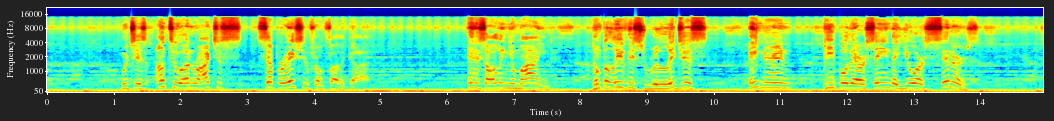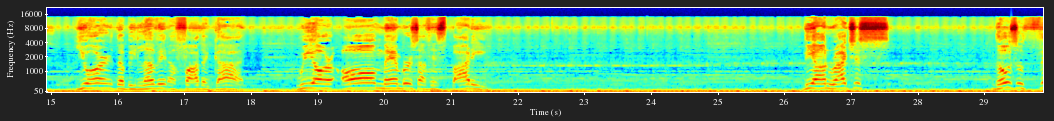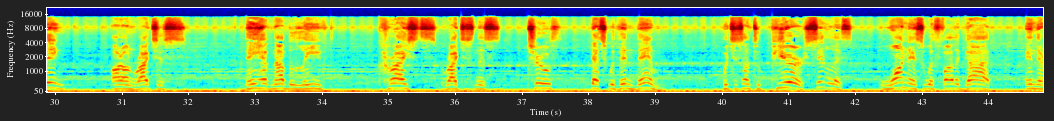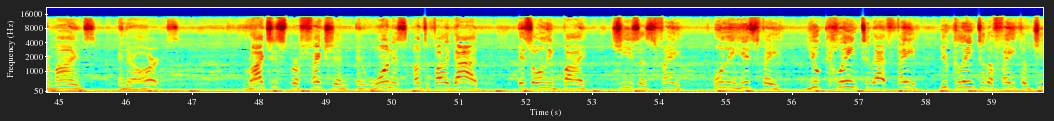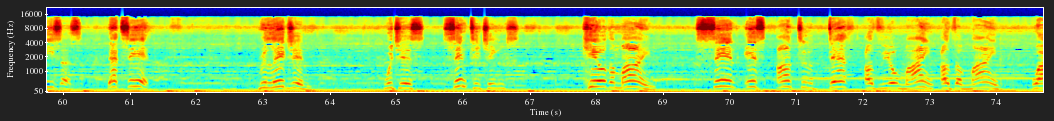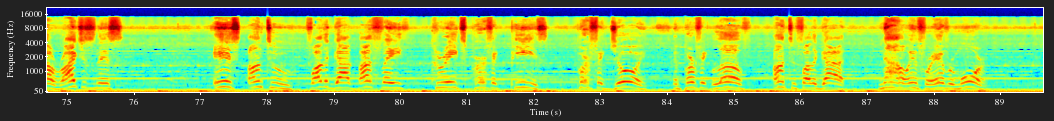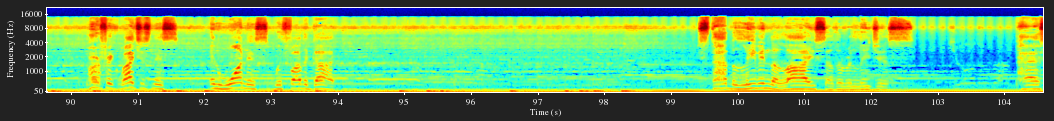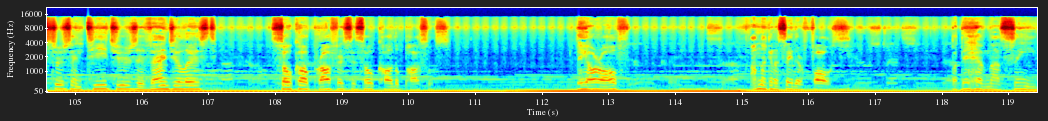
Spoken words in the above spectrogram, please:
which is unto unrighteous separation from Father God. It is all in your mind. Don't believe these religious, ignorant people that are saying that you are sinners. You are the beloved of Father God. We are all members of His body. The unrighteous, those who think are unrighteous, they have not believed Christ's righteousness, truth that's within them, which is unto pure, sinless oneness with Father God in their minds and their hearts. Righteous perfection and oneness unto Father God is only by Jesus' faith, only His faith you cling to that faith. You cling to the faith of Jesus. That's it. Religion, which is sin teachings, kill the mind. Sin is unto death of your mind, of the mind, while righteousness is unto Father God by faith creates perfect peace, perfect joy, and perfect love unto Father God now and forevermore. Perfect righteousness and oneness with Father God. Stop believing the lies of the religious. Pastors and teachers, evangelists, so called prophets, and so called apostles. They are all I'm not going to say they're false, but they have not seen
